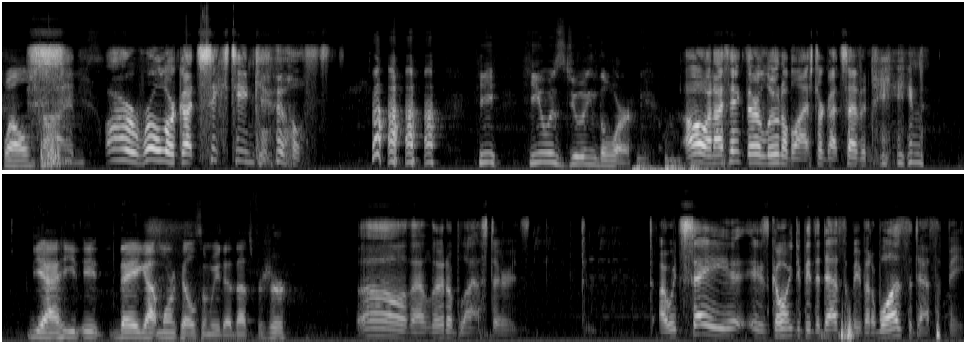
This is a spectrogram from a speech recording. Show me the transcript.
12 times. Our roller got 16 kills. he he was doing the work. Oh, and I think their Luna Blaster got 17. Yeah, he, he they got more kills than we did. That's for sure. oh, that Luna Blaster is. I would say is going to be the death of me, but it was the death of me.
